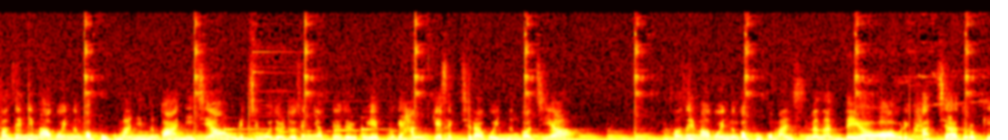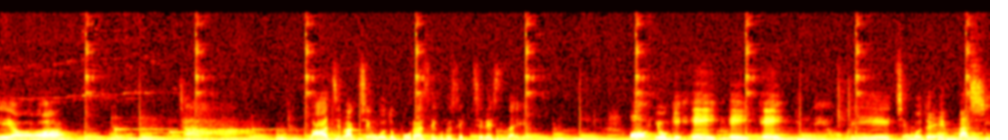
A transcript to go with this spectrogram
선생님 하고 있는 거 보고만 있는 거 아니지요? 우리 친구들도 색연필 들고 예쁘게 함께 색칠하고 있는 거지요? 선생님 하고 있는 거 보고만 있으면 안 돼요. 우리 같이 하도록 해요. 자, 마지막 친구도 보라색으로 색칠했어요. 어, 여기 A, A, A 있네요. 우리 친구들 엠바시.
